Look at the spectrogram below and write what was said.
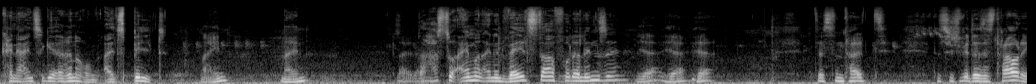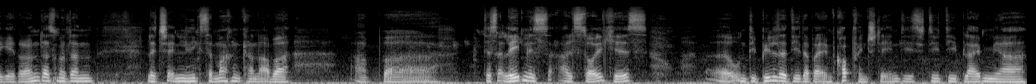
keine einzige Erinnerung als Bild? Nein, nein. Leider. Da hast du einmal einen Weltstar vor der Linse? Ja, ja, ja. Das sind halt, das ist wieder das Traurige dran, dass man dann letztendlich nichts da machen kann, aber aber das Erlebnis als solches äh, und die Bilder, die dabei im Kopf entstehen, die, die, die bleiben ja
